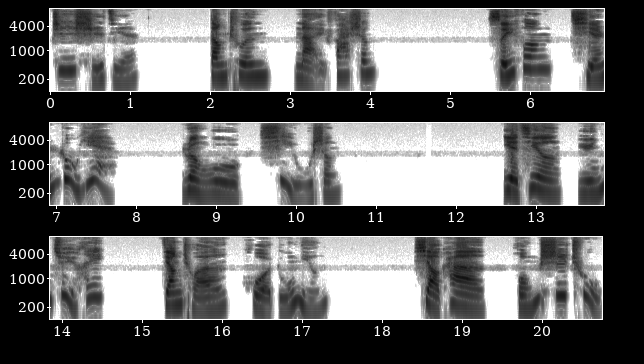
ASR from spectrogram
知时节，当春乃发生。随风潜入夜，润物细无声。野径云俱黑，江船火独明。晓看红湿处，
